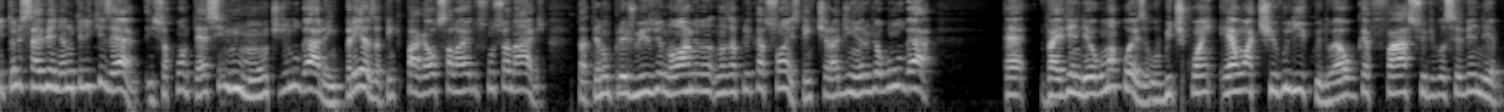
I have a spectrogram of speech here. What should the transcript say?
Então ele sai vendendo o que ele quiser. Isso acontece em um monte de lugar. A empresa tem que pagar o salário dos funcionários. Está tendo um prejuízo enorme nas aplicações, tem que tirar dinheiro de algum lugar. É, vai vender alguma coisa. O Bitcoin é um ativo líquido, é algo que é fácil de você vender.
